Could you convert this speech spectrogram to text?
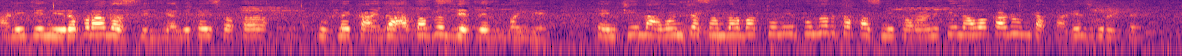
आणि जे निरपराध असतील ज्यांनी काही स्वतः कुठले कायदा हातातच घेतले नाही आहे त्यांची नावांच्या संदर्भात तुम्ही पुनर्तपासणी करा आणि ती नावं काढून टाका हेच गृहित आहे.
